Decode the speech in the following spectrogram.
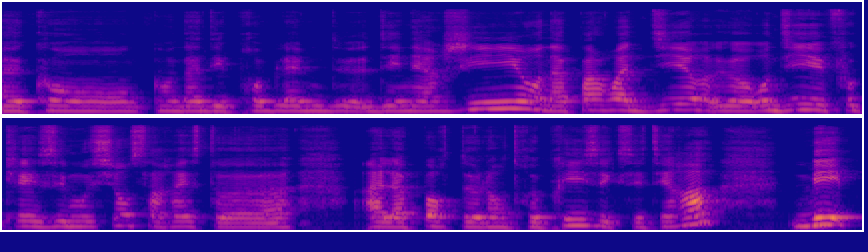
euh, qu'on a des problèmes d'énergie, on n'a pas le droit de dire, euh, on dit il faut que les émotions, ça reste à la porte de l'entreprise, etc. Mais,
